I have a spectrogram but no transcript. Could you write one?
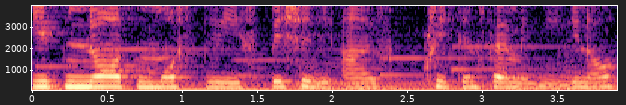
ignored mostly, especially as Christian family, you know.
